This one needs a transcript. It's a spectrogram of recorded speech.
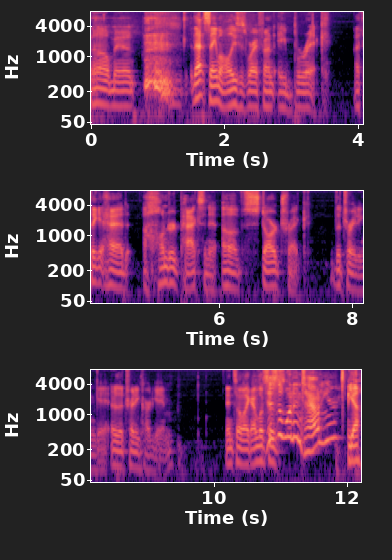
Oh man, that same Ollie's is where I found a brick. I think it had a hundred packs in it of Star Trek, the trading game or the trading card game. And so like I looked. Is this at- the one in town here? Yeah,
